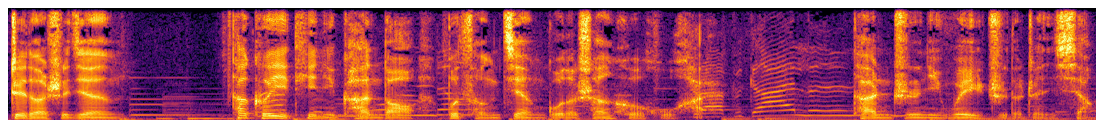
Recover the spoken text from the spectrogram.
这段时间，它可以替你看到不曾见过的山河湖海，探知你未知的真相，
